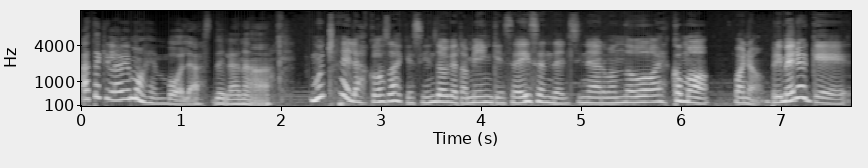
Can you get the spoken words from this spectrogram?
hasta que la vemos en bolas de la nada. Muchas de las cosas que siento que también que se dicen del cine de Armando Bo es como, bueno, primero que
